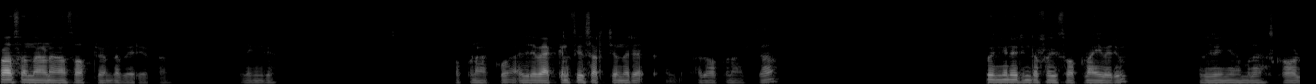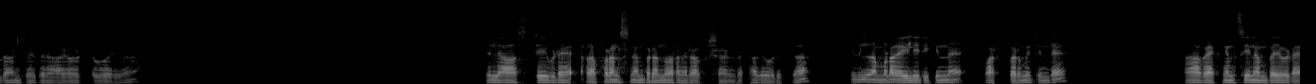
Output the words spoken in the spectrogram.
പ്രാസ് എന്നാണ് ആ സോഫ്റ്റ്വെയറിന്റെ പേര് കേട്ടോ ലിങ്ക്. ഓപ്പൺ ആക്കുക അതിൽ വേക്കൻസി സെർച്ച് എന്നൊരു ഉണ്ട് അത് ഓപ്പൺ ആക്കുക അപ്പോൾ ഇങ്ങനെ ഒരു ഇന്റർഫേസ് ഓപ്പൺ ആയി വരും. അത് കഴിഞ്ഞ് നമ്മൾ സ്ക്രോൾ ഡൗൺ ചെയ്ത് താഴോട്ട് പോരുക. ഇത് ലാസ്റ്റ് ഇവിടെ റെഫറൻസ് നമ്പർ എന്ന് പറഞ്ഞൊരു ഓപ്ഷൻ ഉണ്ട്. അത് കൊടുക്കുക. ഇതിൽ നമ്മുടെ കയ്യിലിരിക്കുന്ന വർക്ക് പെർമിറ്റിന്റെ വേക്കൻസി നമ്പർ ഇവിടെ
